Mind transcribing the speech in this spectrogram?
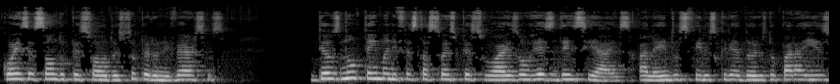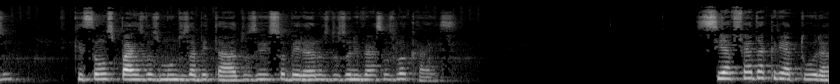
com exceção do pessoal dos superuniversos, Deus não tem manifestações pessoais ou residenciais, além dos filhos criadores do paraíso, que são os pais dos mundos habitados e os soberanos dos universos locais. Se a fé da criatura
